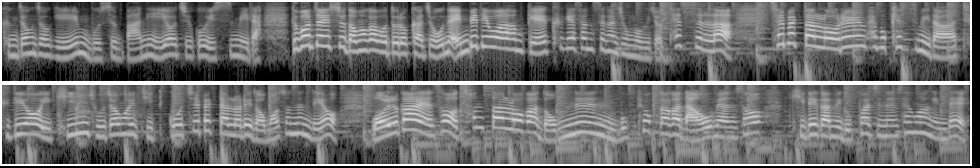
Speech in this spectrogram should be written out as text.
긍정적인 모습 많이 이어지고 있습니다. 두 번째 이슈 넘어가 보도록 하죠. 오늘 엔비디아와 함께 크게 상승한 종목이죠. 테슬라 700달러를 회복했습니다. 드디어 이 긴 조정을 딛고 700달러를 넘어섰는데요. 월가에서 1000달러가 넘는 목표가가 나오면서 기대감이 높아지는 상황인데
